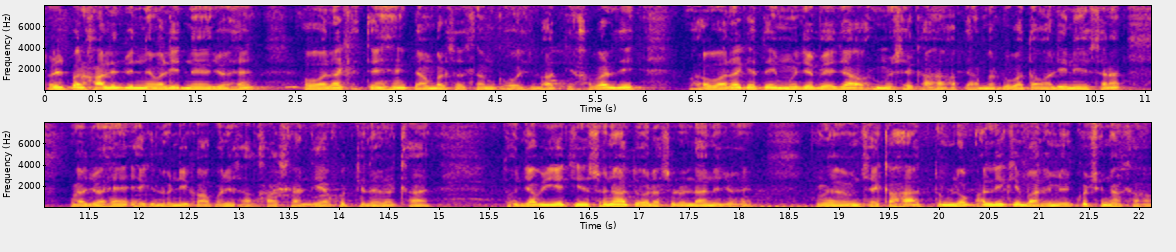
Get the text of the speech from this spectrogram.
تو اس پر خالد بن ولید نے جو ہے وغیرہ کہتے ہیں پیامبر وسلم کو اس بات کی خبر دی۔ وغیرہ کہتے ہیں، مجھے بھیجا اور مجھ سے کہا پیامبر کو بتاؤ علی نے اس طرح جو ہے ایک لونڈی کو اپنے ساتھ خاص کر دیا، خود کے لیے رکھا ہے۔ تو جب یہ چیز سنا تو رسول اللہ نے جو ہے ان سے کہا، تم لوگ علی کے بارے میں کچھ نہ کہو،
